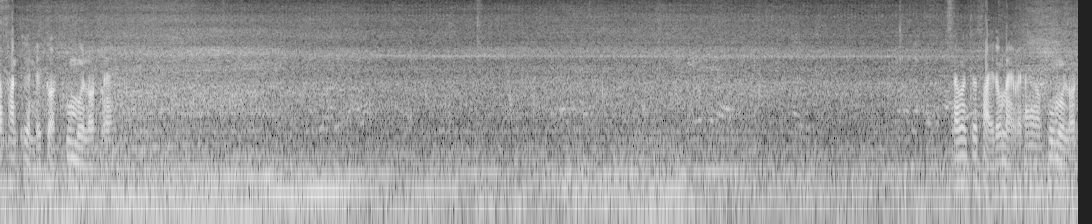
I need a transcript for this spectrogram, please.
แล้วคันอื่นได้ตรวจคู่มือรถไหมแล้วมันจะใส่ตรงไหนไว้ได้ครับคู่มือรถ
